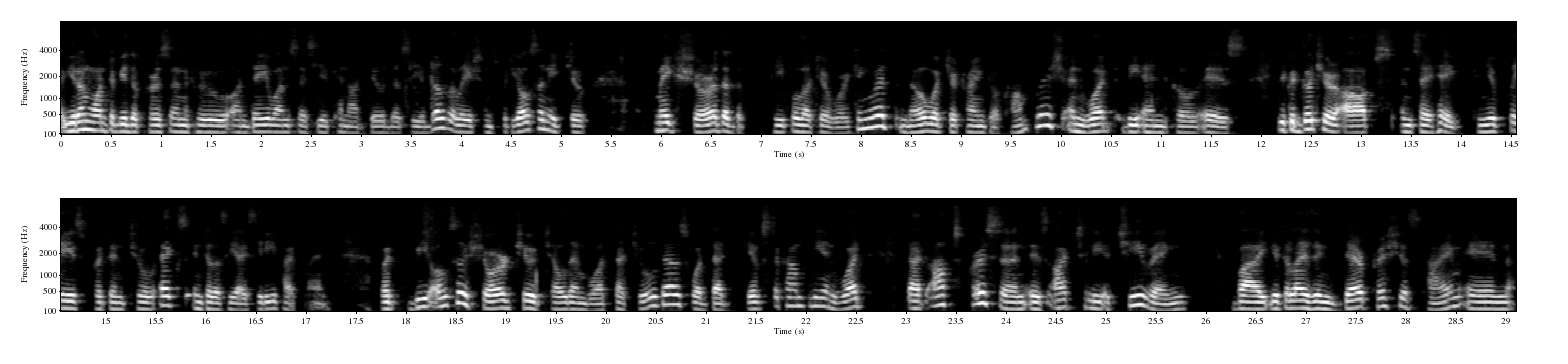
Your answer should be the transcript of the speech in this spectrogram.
You don't want to be the person who on day one says you cannot do this. So you build relations, but you also need to make sure that the people that you're working with know what you're trying to accomplish and what the end goal is. You could go to your ops and say, hey, can you please put in tool X into the CI CD pipeline? But be also sure to tell them what that tool does, what that gives the company, and what that ops person is actually achieving by utilizing their precious time in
